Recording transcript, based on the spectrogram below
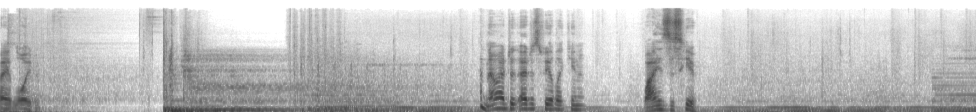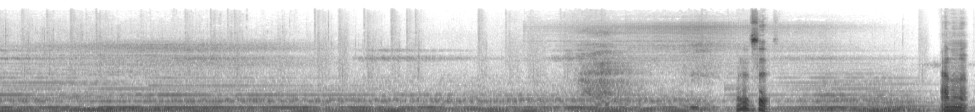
I loiter. I know, I just, I just feel like, you know, why is this here? What is this? I don't know.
